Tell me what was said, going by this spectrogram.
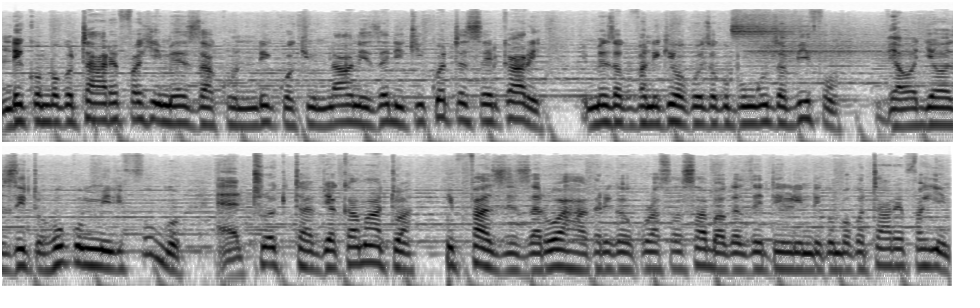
ndiko ambako taarifa hii imeweza kuandikwa kiundani zaidi. Kikwete, serikali imeweza kufanikiwa kuweza kupunguza vifo vya wajawazito, huku mifugo eh, trekta vyakamatwa hifadhi za Ruaha. Katika ukurasa saba wa gazeti hili ndiko ambako taarifa hii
